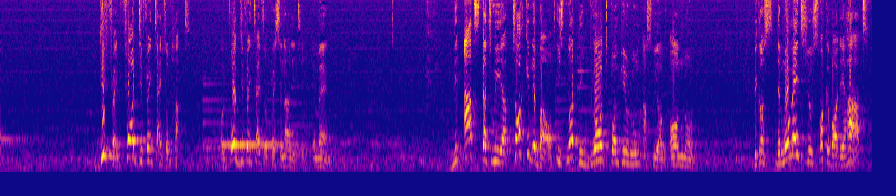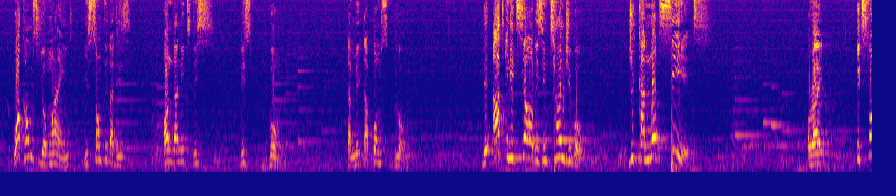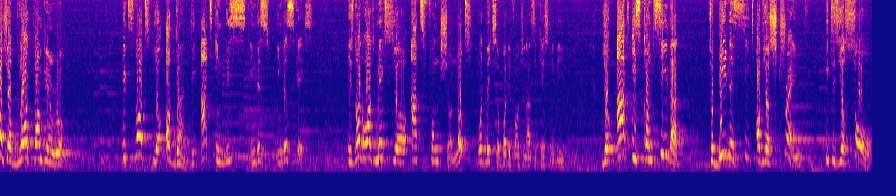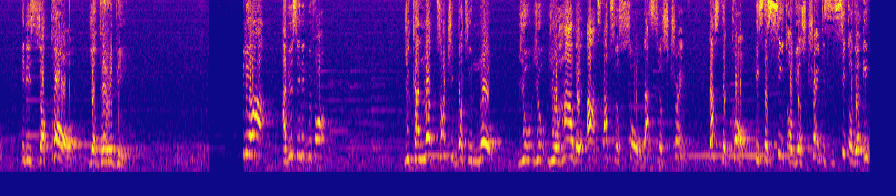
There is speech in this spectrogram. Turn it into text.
Different, four different types of heart, or four different types of personality. Amen. The heart that we are talking about is not the blood pumping room as we have all known. Because the moment you spoke about the heart, what comes to your mind is something that is underneath this, this bone that, make, that pumps blood. The art in itself is intangible. You cannot see it. All right? It's not your blood pumping room. It's not your organ. The art in this in this in this case is not what makes your art function, not what makes your body function as the case may be. Your art is considered to be the seat of your strength, it is your soul, it is your core, your very being. Have you seen it before? You cannot touch it, but you know. You, you, you have a heart, that's your soul, that's your strength, that's the core. It's the seat of your strength, it's the seat of your. In-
